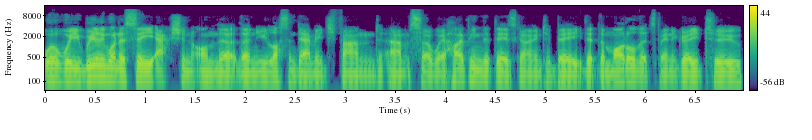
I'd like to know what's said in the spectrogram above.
Well, we really want to see action on the, the new loss and damage fund. Um, so we're hoping that there's going to be that the model that's been agreed to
